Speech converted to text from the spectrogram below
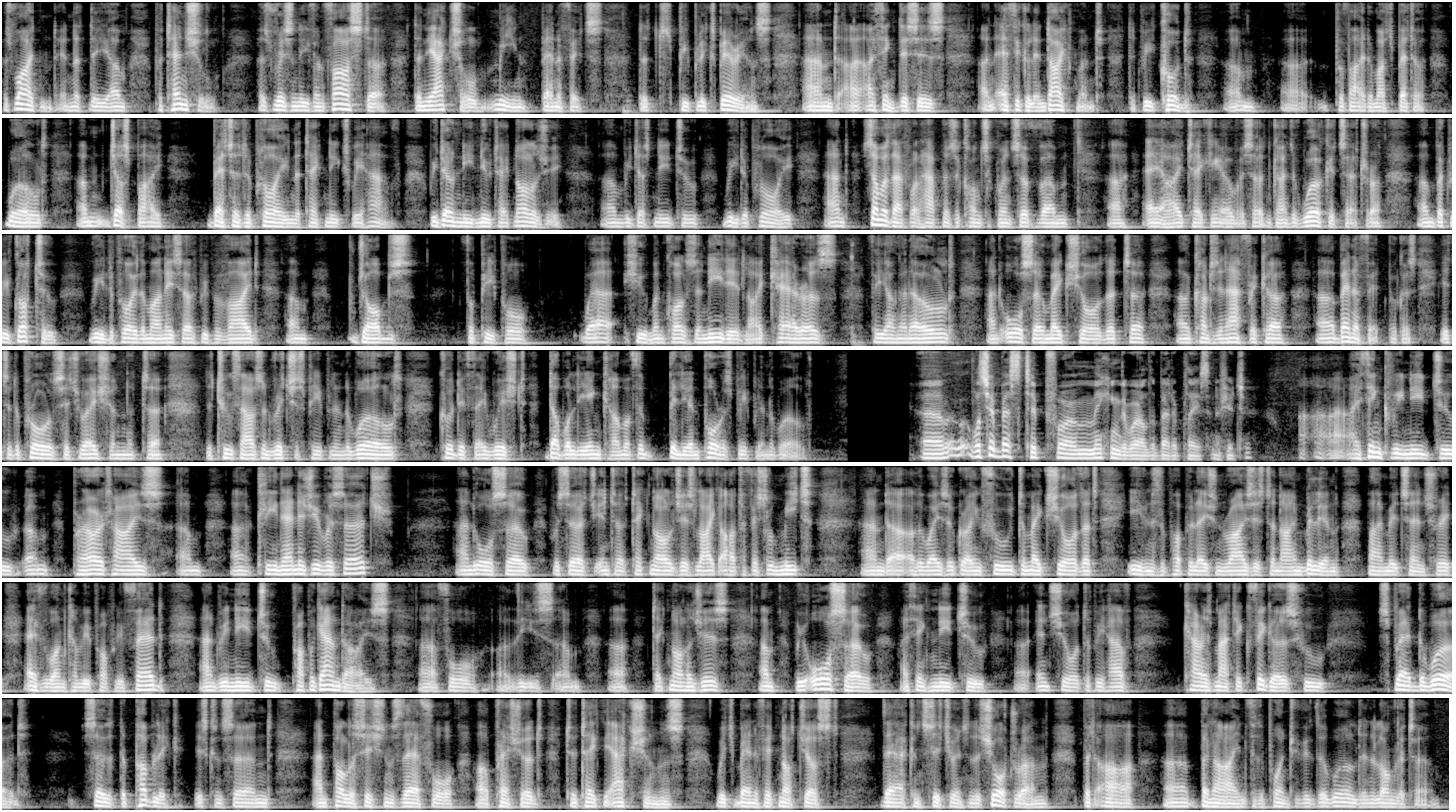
has widened in that the um, potential has risen even faster than the actual mean benefits that people experience. And I, I think this is an ethical indictment that we could um, uh, provide a much better world um, just by better deploying the techniques we have. We don't need new technology. Um, we just need to redeploy, and some of that will happen as a consequence of um, uh, AI taking over certain kinds of work, etc. Um, but we've got to redeploy the money so that we provide um, jobs for people where human qualities are needed, like carers for young and old, and also make sure that uh, uh, countries in Africa uh, benefit, because it's a deplorable situation that uh, the 2,000 richest people in the world could, if they wished, double the income of the billion poorest people in the world. Um, what's your best tip for making the world a better place in the future? I, I think we need to um, prioritize um, uh, clean energy research and also research into technologies like artificial meat and uh, other ways of growing food to make sure that even if the population rises to 9 billion by mid century, everyone can be properly fed. And we need to propagandize uh, for uh, these um, uh, technologies. Um, we also, I think, need to uh, ensure that we have charismatic figures who spread the word so that the public is concerned and politicians therefore are pressured to take the actions which benefit not just their constituents in the short run, but are uh, benign for the point of view of the world in the longer term.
